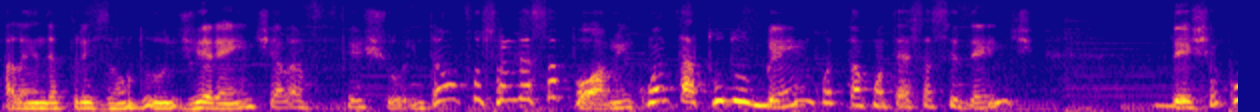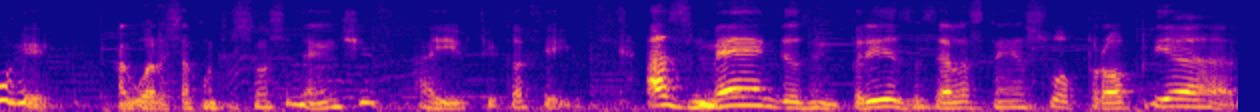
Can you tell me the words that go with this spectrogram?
além da prisão do gerente, ela fechou. Então funciona dessa forma. Enquanto está tudo bem, enquanto não acontece acidente, deixa correr. Agora, se acontecer um acidente, aí fica feio. As megas empresas, elas têm a sua própria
